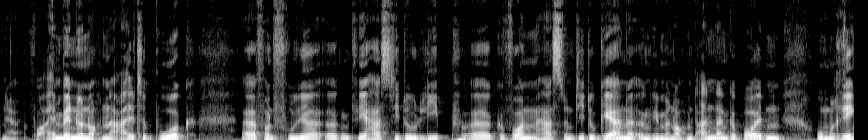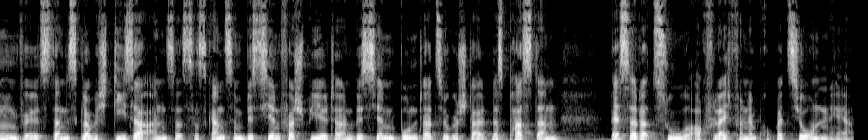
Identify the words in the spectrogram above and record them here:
Ja, vor allem wenn du noch eine alte Burg äh, von früher irgendwie hast, die du lieb äh, gewonnen hast und die du gerne irgendwie noch mit anderen Gebäuden umringen willst, dann ist, glaube ich, dieser Ansatz, das Ganze ein bisschen verspielter, ein bisschen bunter zu gestalten, das passt dann besser dazu, auch vielleicht von den Proportionen her.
